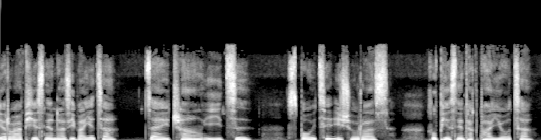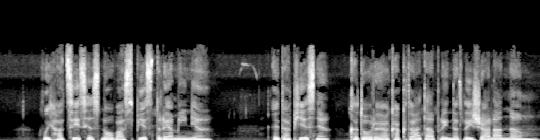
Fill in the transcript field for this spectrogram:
Первая песня называется «Зай чан и ци». Спойте еще раз. В песне так поется. Вы хотите снова спеть для меня. Эта песня, которая когда-то принадлежала нам.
